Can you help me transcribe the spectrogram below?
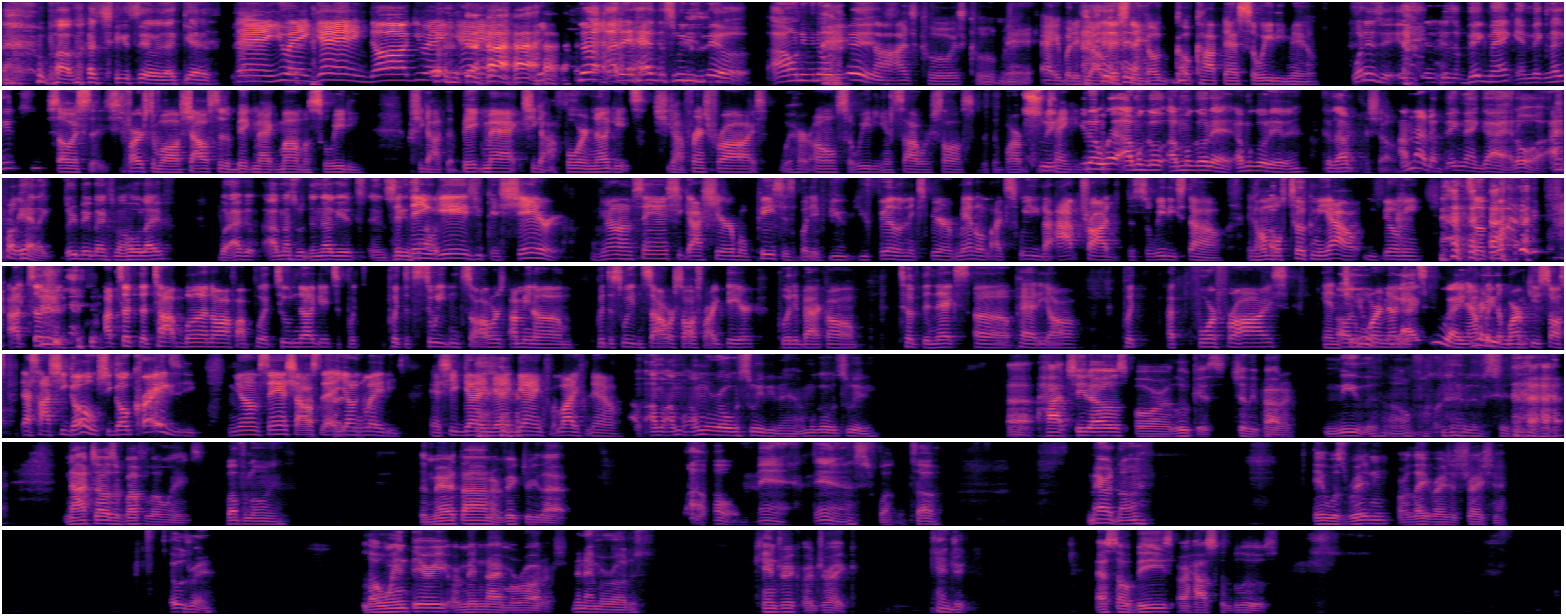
Popeye's chicken sandwich, I guess. Dang, you ain't gang, dog. You ain't gang. no, I didn't have the Saweetie's meal. I don't even know what it is. Nah, it's cool. It's cool, man. Hey, but if y'all listening, go go cop that Saweetie meal. What is it? Is, is it Big Mac and McNuggets? So it's first of all, shouts to the Big Mac mama, Saweetie. She got the Big Mac. She got four nuggets. She got French fries with her own Saweetie and sour sauce with the barbecue tangy. You know what? I'm gonna go. I'm gonna go there. I'm gonna go there then because I'm for sure. I'm not a Big Mac guy at all. I probably had like three Big Macs my whole life, but I could I mess with the nuggets and. The thing sour. is, you can share it. You know what I'm saying? She got shareable pieces, but if you you feel an experimental like Saweetie, like I've tried the Saweetie style, it almost oh. took me out. You feel me? I took I took the, I took the top bun off. I put two nuggets, put put the sweet and sour. I mean, um, put the sweet and sour sauce right there. Put it back on. Took the next uh patty off. Put uh, four fries and oh, two more nuggets. And I put the barbecue sauce. That's how she goes. She go crazy. You know what I'm saying? Shouts to that young lady and she gang, gang, gang for life now. I'm, I'm, I'm gonna roll with Saweetie then. I'm gonna go with Saweetie. Uh, hot Cheetos or Lucas chili powder? Neither. I don't fuck with that shit. Nachos or buffalo wings? Buffalo wings. The marathon or victory lap? Oh man, damn, that's fucking tough. Marathon. It was written or late registration? It was written. Low End Theory or Midnight Marauders? Midnight Marauders. Kendrick or Drake? Kendrick. SOBs or House of Blues?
